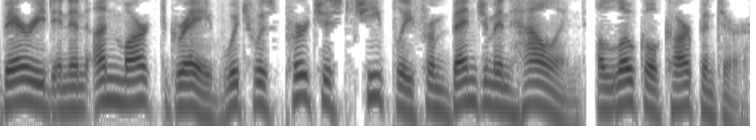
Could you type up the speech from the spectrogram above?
buried in an unmarked grave which was purchased cheaply from Benjamin Howland, a local carpenter.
